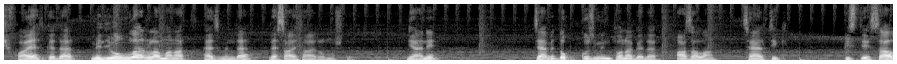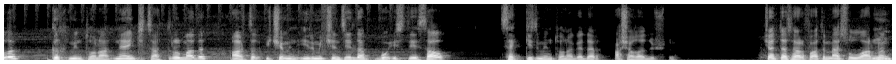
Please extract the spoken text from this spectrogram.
kifayət qədər milyonlarla manat həcmində vəsait ayrılmışdı. Yəni cəmi 9 min tona qədər azalan çəltik istehsalı 40 min tona nəinki çatdırılmadı, artıq 2022-ci ildə bu istehsal 8 min tona qədər aşağı düşdü. Kənd təsərrüfatı məhsullarının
